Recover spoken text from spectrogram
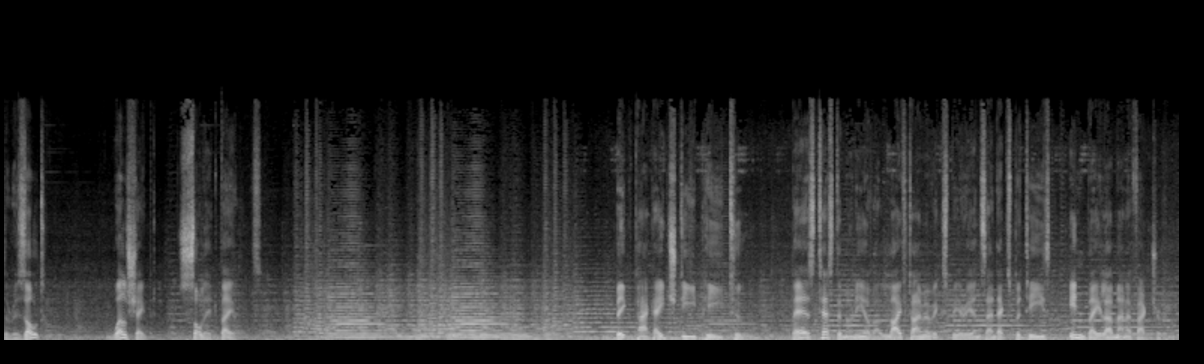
The result? Well-shaped, solid bales. Big Pack HDP2 bears testimony of a lifetime of experience and expertise in baler manufacturing.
